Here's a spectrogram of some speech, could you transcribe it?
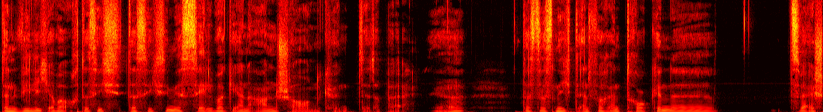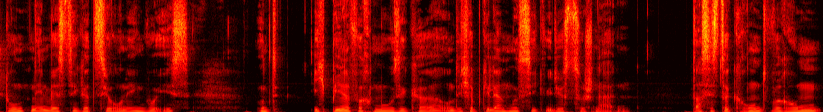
dann will ich aber auch, dass ich, dass ich sie mir selber gerne anschauen könnte dabei. Ja? Dass das nicht einfach ein trockene zwei Stunden Investigation irgendwo ist. Und ich bin einfach Musiker und ich habe gelernt, Musikvideos zu schneiden. Das ist der Grund, warum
